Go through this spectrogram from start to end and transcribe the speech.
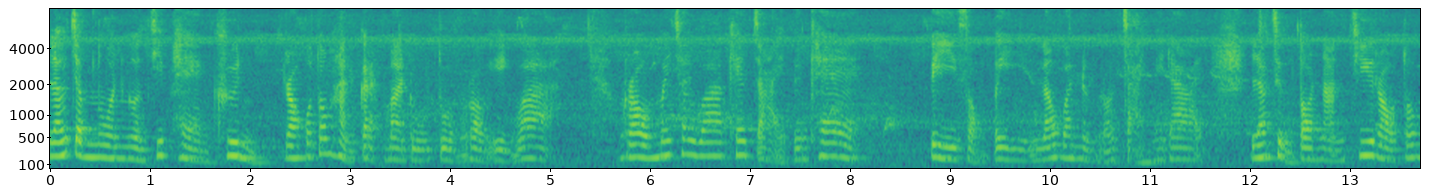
แล้วจำนวนเงินที่แพงขึ้น เราก็ต้องหันกลับมาดูตัวเราเองว่า เราไม่ใช่ว่าแค่จ่ายเป็นแค่ปีสองปีแล้ววันหนึ่งเราจ่ายไม่ได้ แล้วถึงตอนนั้นที่เราต้อง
